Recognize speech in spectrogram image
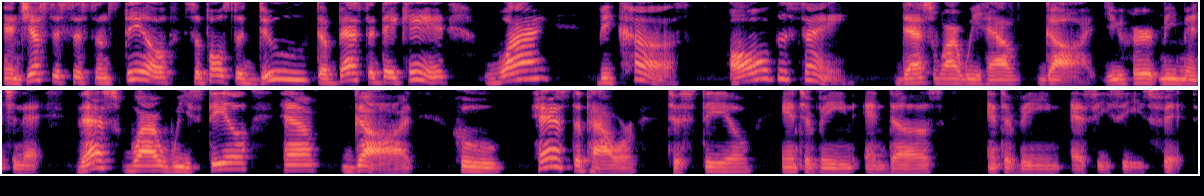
and justice system still supposed to do the best that they can. Why? Because all the same, that's why we have God. You heard me mention that. That's why we still have God who has the power to still intervene and does intervene as he sees fit.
